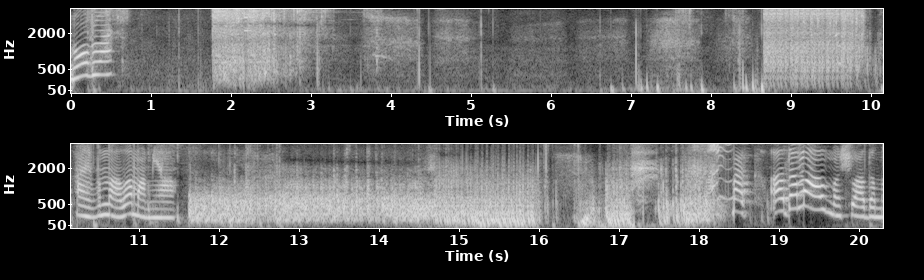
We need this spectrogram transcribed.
Ne oldu lan? Hayır bunu alamam ya. Bak adamı alma şu adamı.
